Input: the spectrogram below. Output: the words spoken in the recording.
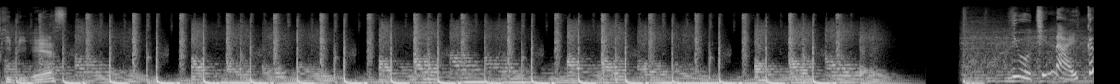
PBS อยู่ที่ไหนก็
